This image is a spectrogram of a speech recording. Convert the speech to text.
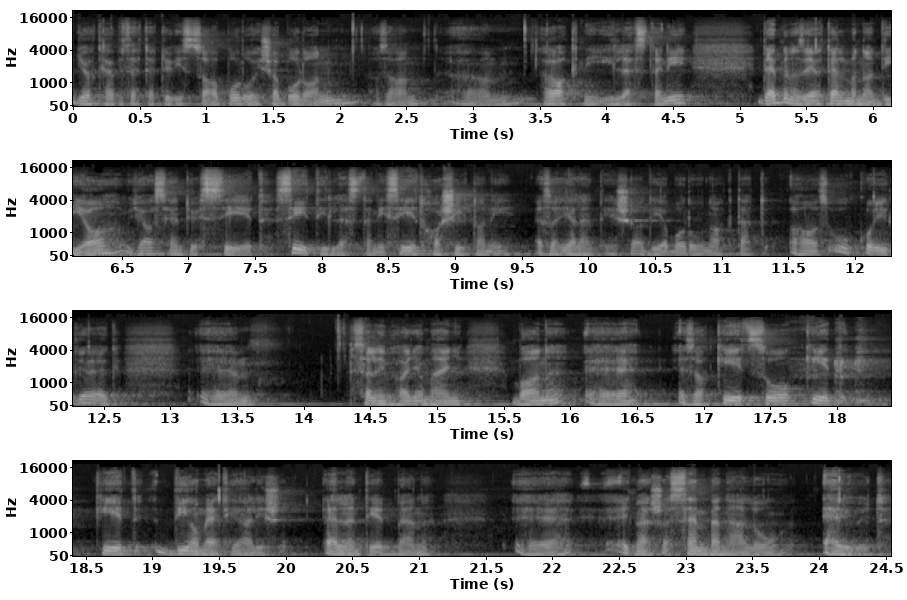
gyökre vezethető vissza a boló és a bolon, az a, a rakni, illeszteni, de ebben az értelemben a dia ugye azt jelenti, hogy szét, szétilleszteni, széthasítani, ez a jelentése a diaborónak. Tehát az ókori görög szellemi hagyományban ez a két szó két, két diametriális ellentétben egymásra szemben álló erőt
